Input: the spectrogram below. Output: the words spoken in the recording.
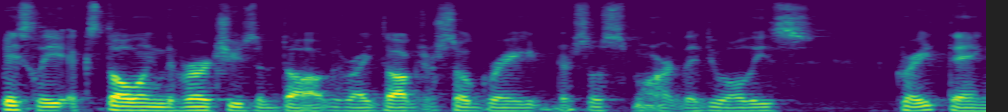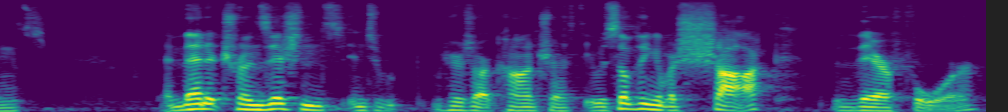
basically extolling the virtues of dogs, right? Dogs are so great, they're so smart, they do all these great things. And then it transitions into here's our contrast. It was something of a shock, therefore,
